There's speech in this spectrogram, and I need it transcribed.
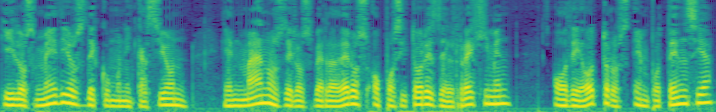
y los medios de comunicación en manos de los verdaderos opositores del régimen, o de otros en potencia,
